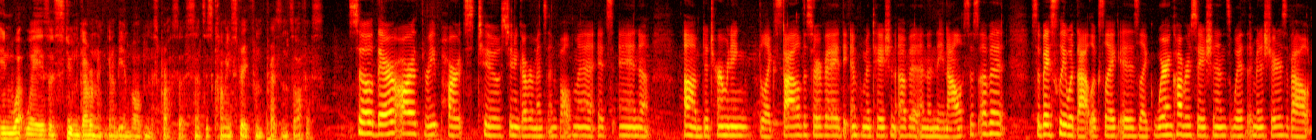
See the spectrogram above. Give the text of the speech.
in what ways is a student government going to be involved in this process since it's coming straight from the president's office? So there are three parts to student government's involvement. It's in um, determining the like style of the survey, the implementation of it, and then the analysis of it. So basically, what that looks like is like we're in conversations with administrators about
